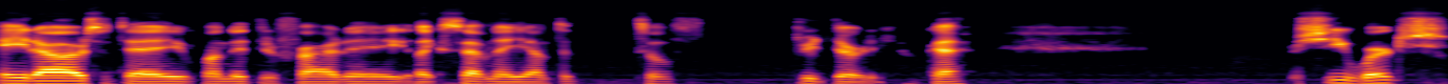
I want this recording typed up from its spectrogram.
eight hours a day, Monday through Friday, like seven a.m. to till three thirty. Okay she works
